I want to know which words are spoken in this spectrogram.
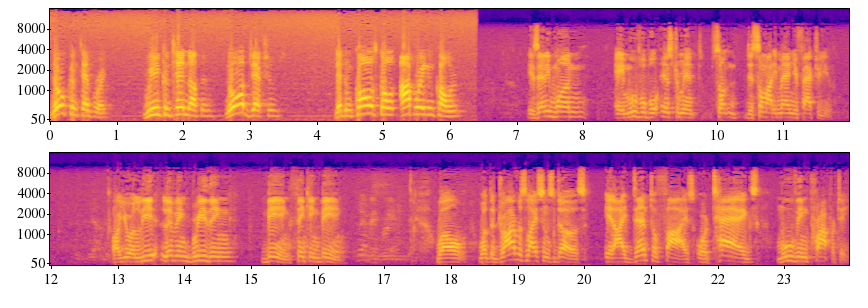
no contemporary. We didn't contend nothing, no objections. Let them cause code operate in color. Is anyone a movable instrument? Something, did somebody manufacture you? Are you a li living, breathing being, thinking being? Well, what the driver's license does, it identifies or tags moving property.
